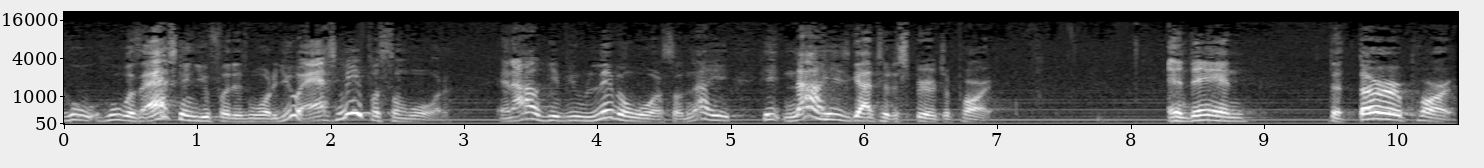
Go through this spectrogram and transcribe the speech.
who, who was asking you for this water. You asked me for some water, and I'll give you living water. So now, he, he, now he's got to the spiritual part. And then the third part,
